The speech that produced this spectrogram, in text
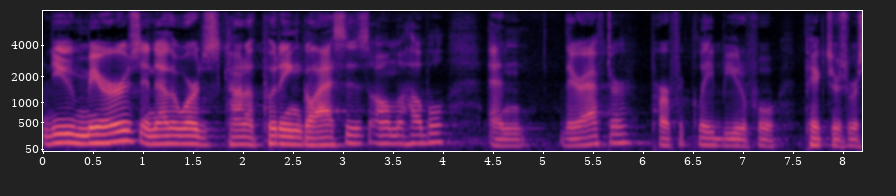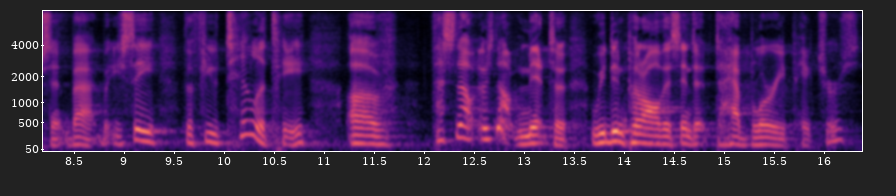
new mirrors, in other words, kind of putting glasses on the Hubble, and thereafter, perfectly beautiful pictures were sent back. But you see, the futility of that's not, it was not meant to, we didn't put all this into to have blurry pictures.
